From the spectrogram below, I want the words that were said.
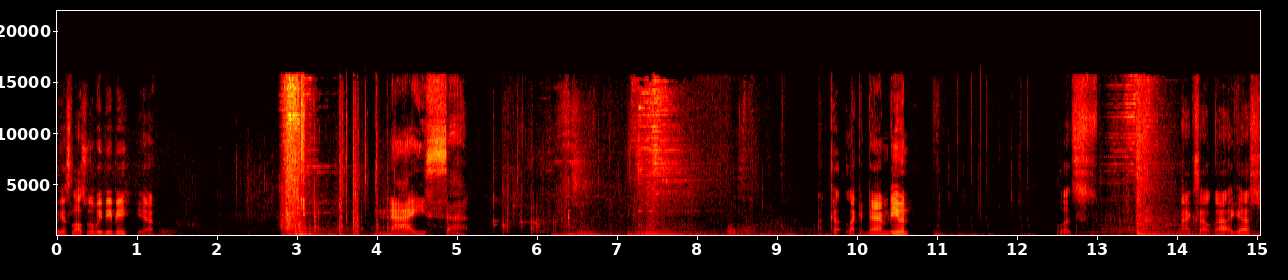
I guess last one will be BB? Yeah. Nice. I cut like a damn demon. Let's max out that, I guess.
